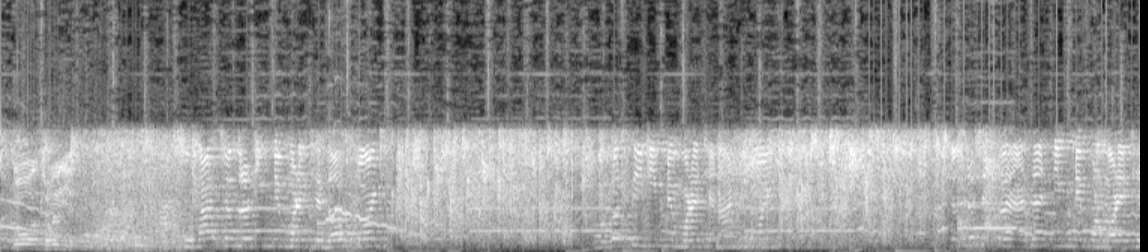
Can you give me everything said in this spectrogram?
સ્કોર જોઈએ. સુભાષચંદ્ર ટીમને મળે છે દસ পড়েছে আর সময় চন্দ্রশেখর আজাদ নিম্নে পড়েছে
